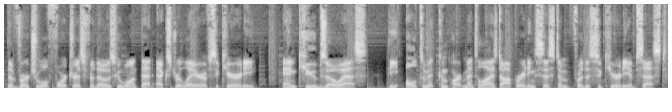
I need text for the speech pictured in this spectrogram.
the virtual fortress for those who want that extra layer of security, and Qubes OS, the ultimate compartmentalized operating system for the security-obsessed.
